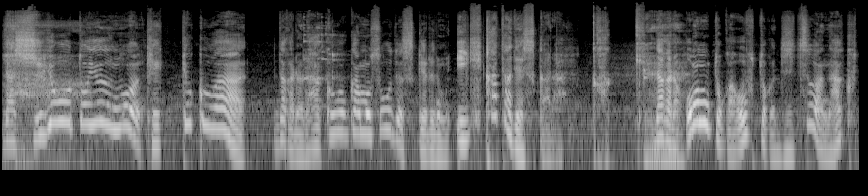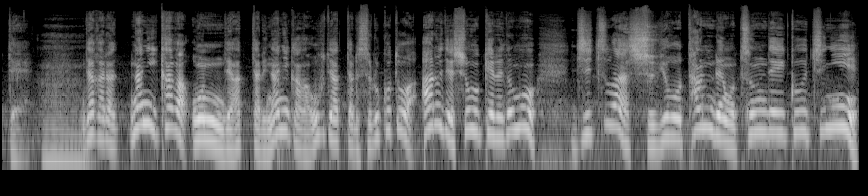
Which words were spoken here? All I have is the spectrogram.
だ修行というのは結局はだから落語家もそうですけれども生き方ですから。だからオンとかオフとか実はなくてだから何かがオンであったり何かがオフであったりすることはあるでしょうけれども実は修行鍛錬を積んでいくうちに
